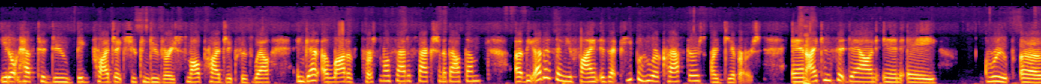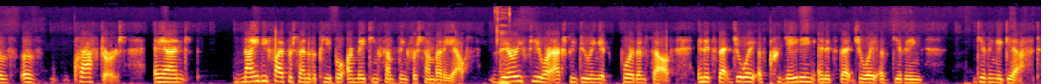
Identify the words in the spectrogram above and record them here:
You don't have to do big projects. You can do very small projects as well and get a lot of personal satisfaction about them. Uh, the other thing you find is that people who are crafters are givers. And I can sit down in a group of, of crafters and 95% of the people are making something for somebody else. Very few are actually doing it for themselves. And it's that joy of creating and it's that joy of giving giving a gift.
